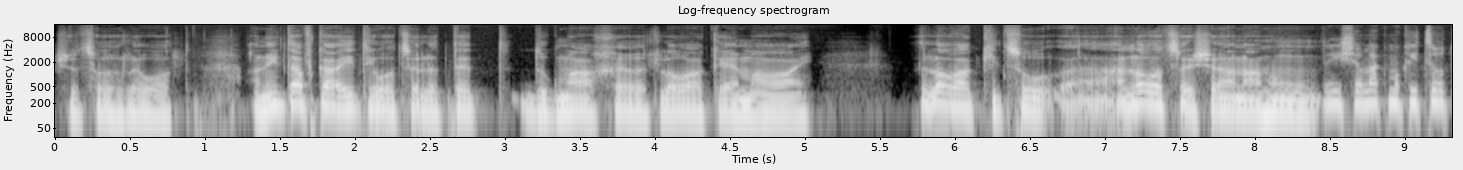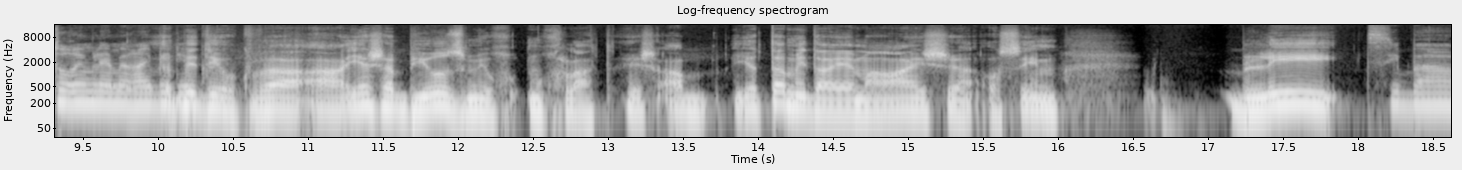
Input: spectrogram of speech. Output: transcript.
שצריך לראות. אני דווקא הייתי רוצה לתת דוגמה אחרת, לא רק MRI. זה לא רק קיצור, אני לא רוצה שאנחנו... זה יישמע כמו קיצור תורים ל-MRI בדיוק. בדיוק, ויש abuse מוחלט. יש יותר מדי MRI שעושים בלי... סיבה.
